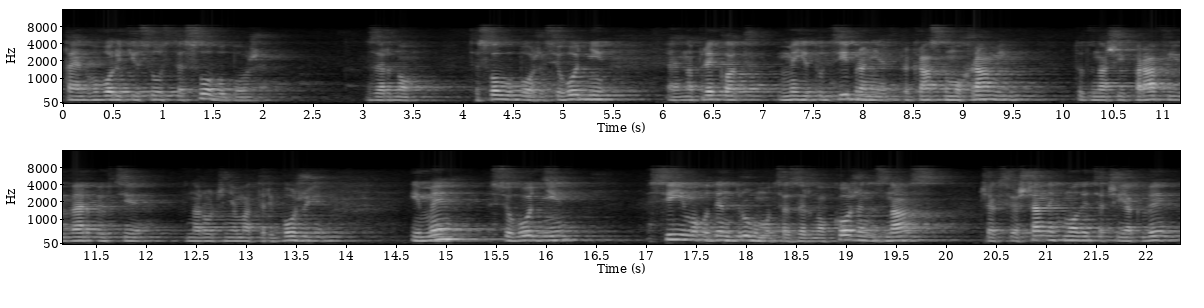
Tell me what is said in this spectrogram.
так як говорить Ісус, це Слово Боже, зерно, це Слово Боже. Сьогодні, е, наприклад, ми є тут зібрані в прекрасному храмі, тут в нашій парафії, в Вербівці, в народження Матері Божої. І ми сьогодні сіємо один другому це зерно. Кожен з нас, чи як священник молиться, чи як ви,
